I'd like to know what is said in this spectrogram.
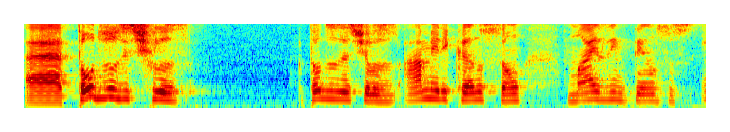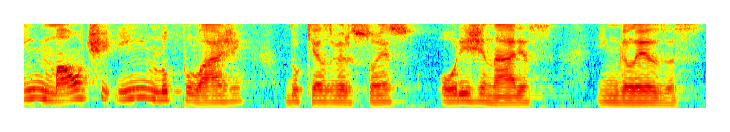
é, todos os estilos todos os estilos americanos são mais intensos em malte e em lupulagem do que as versões originárias inglesas.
